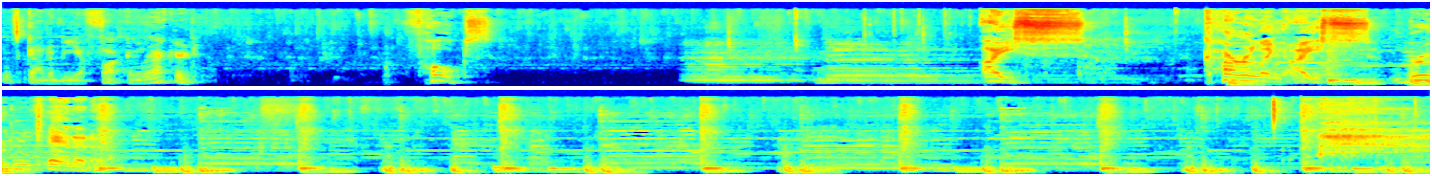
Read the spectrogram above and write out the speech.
It's got to be a fucking record. Folks. Ice. Carling ice. Brewed in Canada. Ah.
